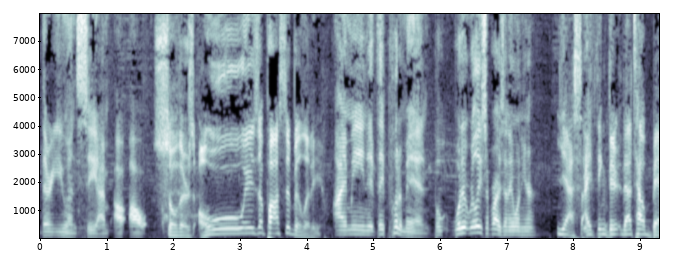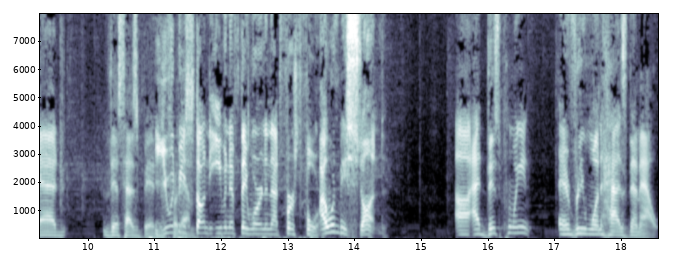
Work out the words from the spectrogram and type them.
They're UNC. I'm. I'll, I'll. So there's always a possibility. I mean, if they put them in, but would it really surprise anyone here? Yes, I think that's how bad this has been. You would for be them. stunned even if they weren't in that first four. I wouldn't be stunned. Uh, at this point, everyone has them out.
